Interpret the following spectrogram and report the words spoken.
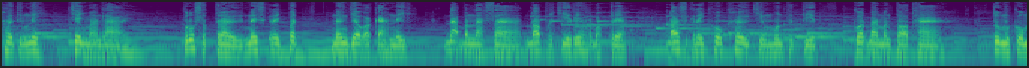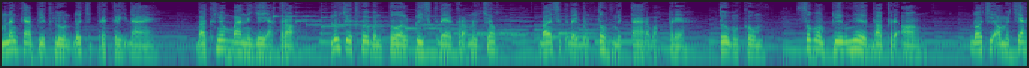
ភៅទាំងនេះចេញបានឡើយ ព្រោះសត្រូវនៃសេចក្តីពិតនឹងយកឱកាសនេះ ដាក់បណ្ដាសាដល់ប្រជារាស្ត្ររបស់ព្រះដោយសេចក្តីខូខើជាងមុនទៅទៀតគាត់បានបន្តថាទូមង្គមនឹងការពារខ្លួនដូចជាព្រះគ្រីស្ទដែរបើខ្ញុំបាននិយាយអាក្រក់នោះជួយធ្វើបន្ទាល់ពីសេចក្តីអាក្រក់នោះចុះដោយសេចក្តីបន្ទោសមេត្តារបស់ព្រះទូបង្គំសូមអំពាវនាវដល់ព្រះអង្គដ៏ជាអម្ចាស់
